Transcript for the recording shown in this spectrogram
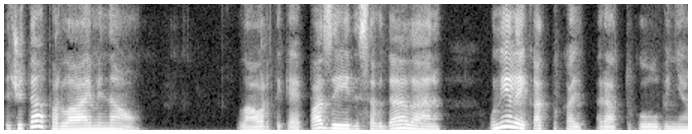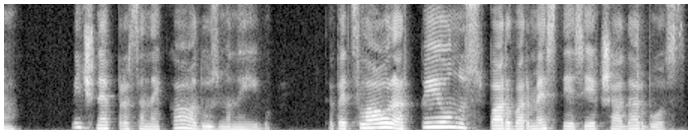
Taču tā par laimi nav. Laura tikai pazīda savu dēlēnu un ieliek atpakaļ ratu gulbiņā. Viņš neprasa nekādu uzmanību, tāpēc Laura ar pilnu sparu var mesties iekšā darbos.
